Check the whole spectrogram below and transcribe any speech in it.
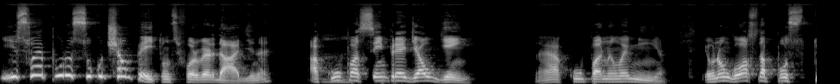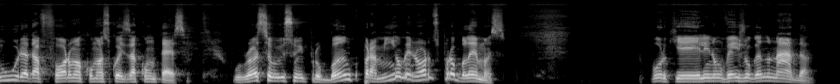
Isso é puro suco de Sean Payton, se for verdade, né? A culpa sempre é de alguém, né? a culpa não é minha. Eu não gosto da postura, da forma como as coisas acontecem. O Russell Wilson ir para o banco, para mim, é o menor dos problemas. Porque ele não vem jogando nada.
